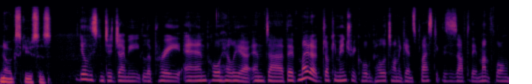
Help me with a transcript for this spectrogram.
No excuses. You're listening to Jamie Lepre and Paul Hellier, and uh, they've made a documentary called The Peloton Against Plastic. This is after their month long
